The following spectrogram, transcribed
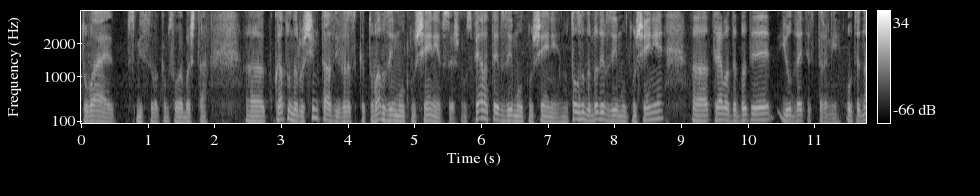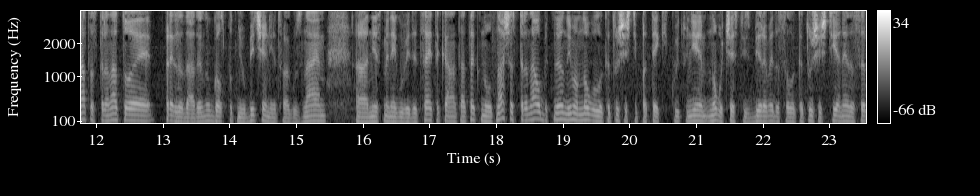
това е смисъла към своя баща. А, когато нарушим тази връзка, това взаимоотношение всъщност, вярата е взаимоотношение, но то за да бъде взаимоотношение, а, трябва да бъде и от двете страни. От едната страна то е презададено, Господ ни обича, ние това го знаем, а, ние сме негови деца и така нататък, но от наша страна обикновено има много лъкатушещи пътеки, които ние много често избираме да са лъкатушещи, а не да са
